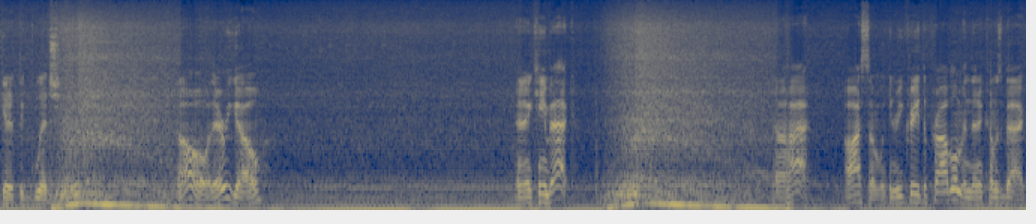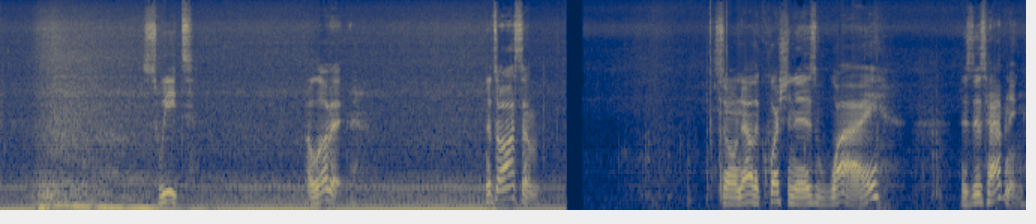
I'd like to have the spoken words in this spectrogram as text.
get it to glitch. Oh, there we go. and it came back. Aha! Awesome. We can recreate the problem and then it comes back. Sweet. I love it. That's awesome. So now the question is, why is this happening?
